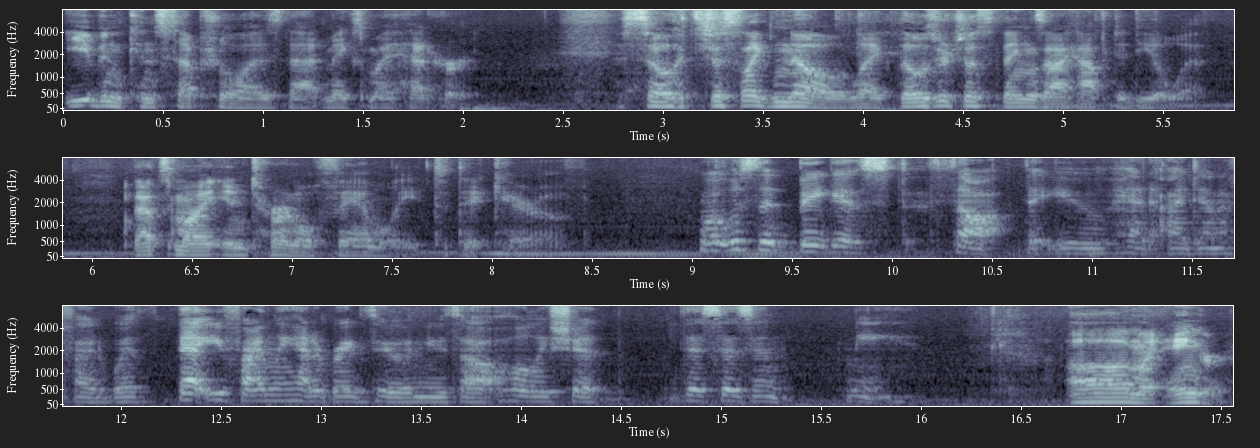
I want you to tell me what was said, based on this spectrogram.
even conceptualize that makes my head hurt. So it's just like no, like those are just things I have to deal with. That's my internal family to take care of. what was the biggest thought that you had identified with that you finally had a breakthrough and you thought holy shit this isn't me Uh, my anger.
